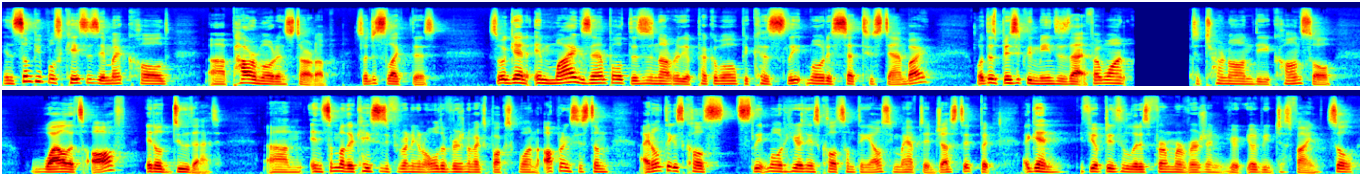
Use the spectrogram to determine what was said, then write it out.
in some people's cases, it might called uh, Power Mode and Startup. So just select this. So again, in my example, this is not really applicable because Sleep Mode is set to standby. What this basically means is that if I want to turn on the console while it's off, it'll do that. Um, in some other cases, if you're running an older version of Xbox One operating system, I don't think it's called sleep mode here. I think it's called something else. You might have to adjust it. But again, if you update to the latest firmware version, you will be just fine. So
